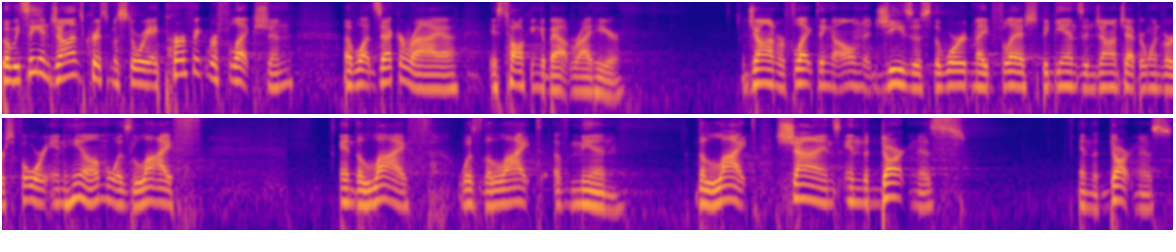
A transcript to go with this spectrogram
But we see in John's Christmas story a perfect reflection of what Zechariah is talking about right here. John, reflecting on Jesus, the Word made flesh, begins in John chapter 1, verse 4 In him was life, and the life was the light of men. The light shines in the darkness, and the darkness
